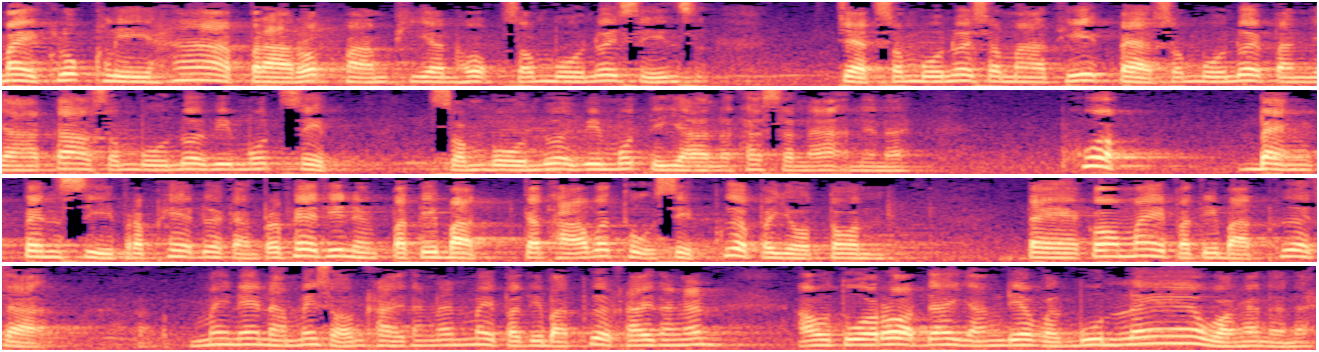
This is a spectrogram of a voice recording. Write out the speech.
ไม่คลุกคลีห้าปรารบความเพียรหกสมบูรณ์ด้วยศีล เจ็ดสมบูรณ์ด้วยสมาธิแปดสมบูรณ์ด้วยปัญญาเก้าสมบูรณ์ด้วยวิมุตติสิบสมบูรณ์ด้วยวิมุตติญาณทัศนะเนี่ยนะพวกแบ่งเป็นสี่ประเภทด้วยกัน ประเภทที่หนึ่งปฏิบัติกถาวัตถุสิบเพื่อประโยชน์ตน แต่ก็ไม่ปฏิบัติเพื่อจะไม่แนะนำไม่สอนใครทั้งนั้น ไม่ปฏิบัติเพื่อใครทั้งนั้น เอาตัวรอดได้อย่างเดียวกับบุญแล้วว่างั้นนะนะ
